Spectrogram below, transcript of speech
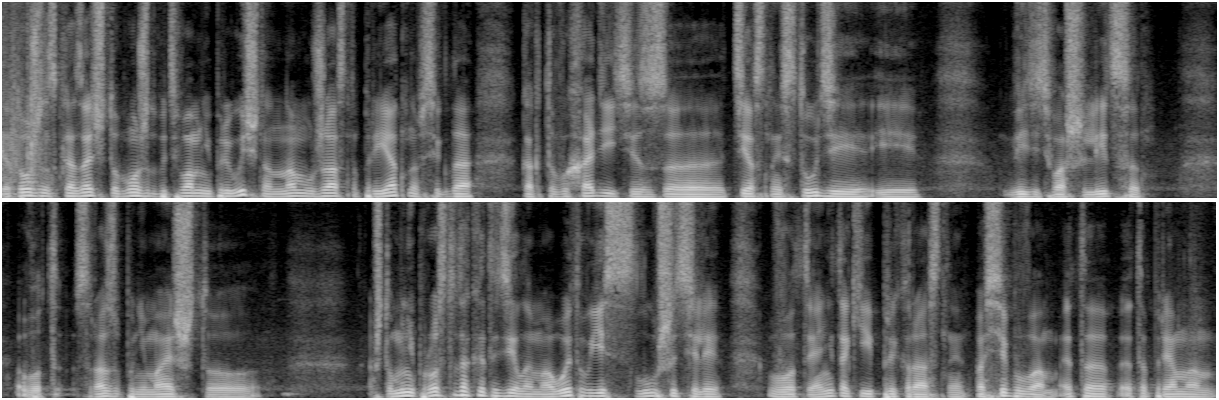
Я должен сказать, что, может быть, вам непривычно, но нам ужасно приятно всегда как-то выходить из э, тесной студии и видеть ваши лица. Вот сразу понимаешь, что, что мы не просто так это делаем, а у этого есть слушатели. Вот, и они такие прекрасные. Спасибо вам. Это, это прямо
